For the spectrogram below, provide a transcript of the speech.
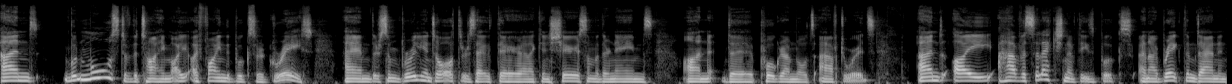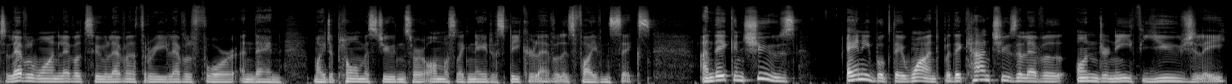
And but most of the time, I, I find the books are great. Um, there's some brilliant authors out there, and I can share some of their names on the program notes afterwards. And I have a selection of these books and I break them down into level one, level two, level three, level four, and then my diploma students are almost like native speaker level is five and six. And they can choose any book they want, but they can't choose a level underneath usually.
